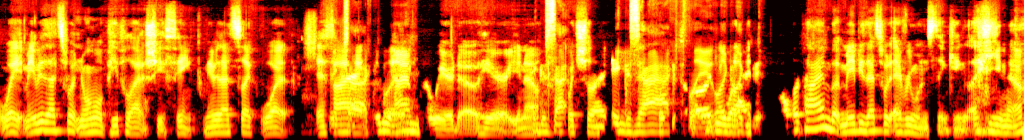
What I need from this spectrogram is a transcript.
wait, maybe that's what normal people actually think. Maybe that's like what if Exactly. I I'm the weirdo here, you know? Exact- Which like exactly like, like, the time, but maybe that's what everyone's thinking. Like, you know?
